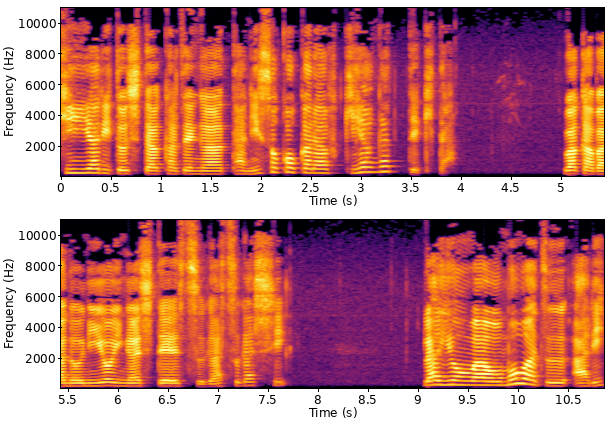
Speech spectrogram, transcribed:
ひんやりとした風が谷底から吹き上がってきた。若葉の匂いがしてすがすがしい。ライオンは思わずありっ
